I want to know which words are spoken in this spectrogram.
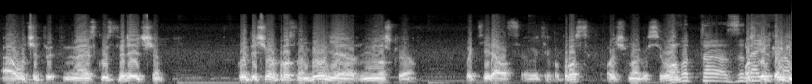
а, учат на искусстве речи. Какой-то еще вопрос нам был, я немножко потерялся в этих вопросах, очень много всего. Вот э, задают нам...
